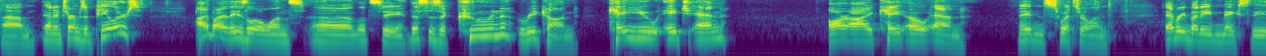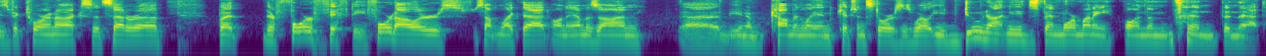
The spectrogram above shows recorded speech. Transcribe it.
Um, and in terms of peelers, I buy these little ones. Uh, let's see. This is a Kuhn Rikon, K U H N R I K O N, made in Switzerland. Everybody makes these Victorinox, etc., but they're four fifty, four dollars, something like that on Amazon. Uh, you know, commonly in kitchen stores as well. You do not need to spend more money on them than than that.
